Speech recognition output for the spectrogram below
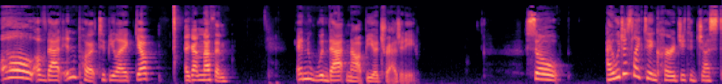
all of that input to be like, yep, I got nothing. And would that not be a tragedy? So I would just like to encourage you to just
